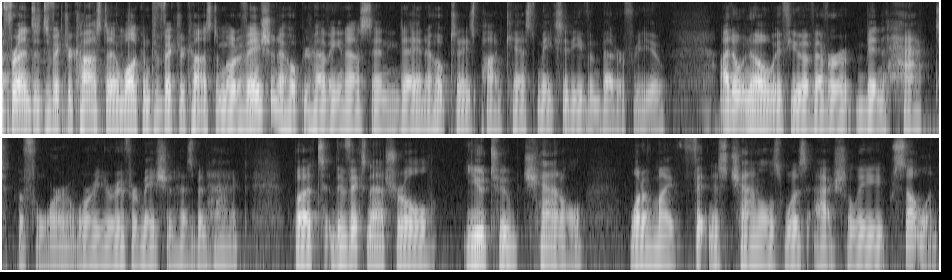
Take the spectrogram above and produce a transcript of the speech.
friends, it's Victor Costa, and welcome to Victor Costa Motivation. I hope you're having an outstanding day, and I hope today's podcast makes it even better for you. I don't know if you have ever been hacked before or your information has been hacked, but the Vix Natural YouTube channel, one of my fitness channels, was actually stolen.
